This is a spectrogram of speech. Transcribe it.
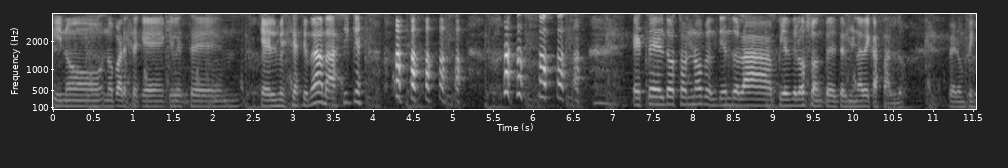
y no, no parece que, que, él esté, que él me esté haciendo nada. Así que... este es el Doctor No vendiendo la piel del oso antes de terminar de cazarlo. Pero en fin.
